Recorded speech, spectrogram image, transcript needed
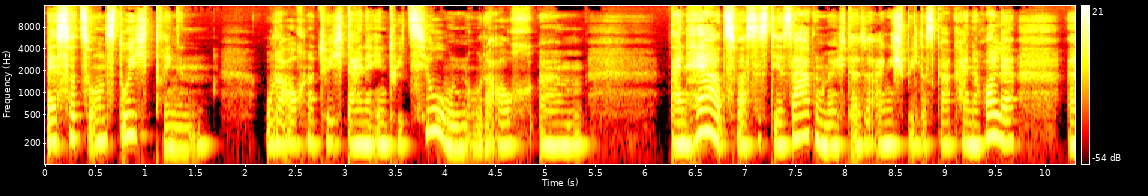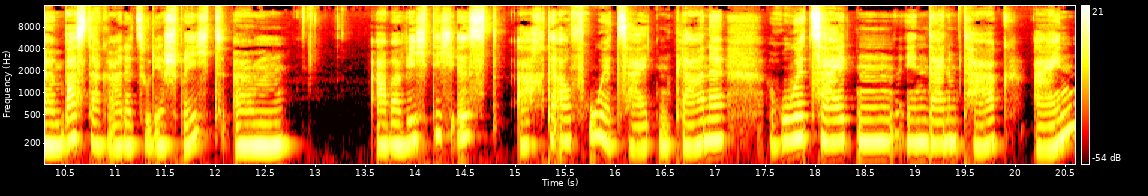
besser zu uns durchdringen. Oder auch natürlich deine Intuition oder auch ähm, dein Herz, was es dir sagen möchte. Also eigentlich spielt das gar keine Rolle, ähm, was da gerade zu dir spricht. Ähm, aber wichtig ist, achte auf Ruhezeiten, plane Ruhezeiten in deinem Tag ein,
